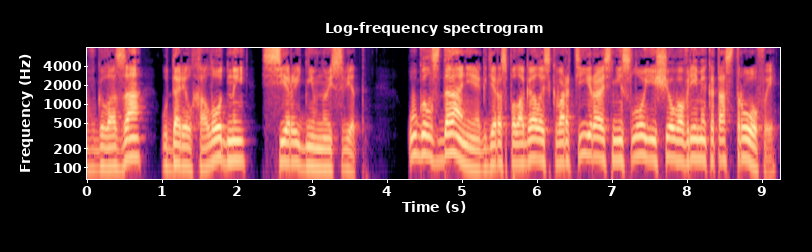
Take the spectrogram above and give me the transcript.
В глаза ударил холодный, серый дневной свет. Угол здания, где располагалась квартира, снесло еще во время катастрофы.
